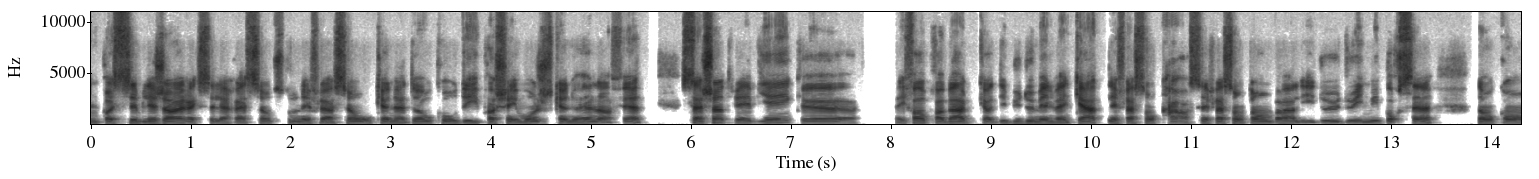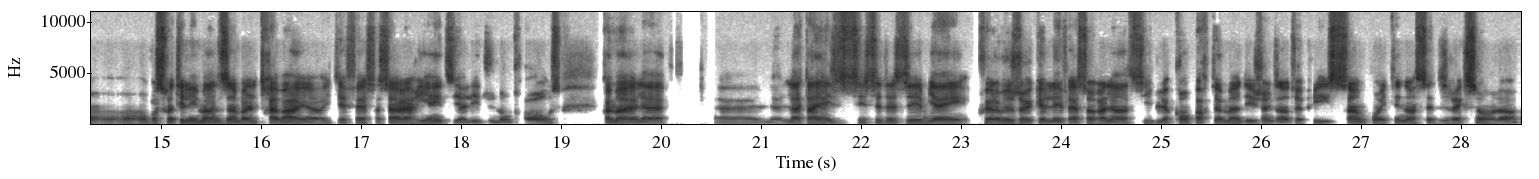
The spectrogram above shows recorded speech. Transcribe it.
une possible légère accélération du taux d'inflation au Canada au cours des prochains mois jusqu'à Noël, en fait, sachant très bien que euh, est fort probable qu'au début 2024, l'inflation casse, l'inflation tombe vers les 2, 2,5 Donc, on, va se frotter les mains en disant ben, le travail a été fait, ça ne sert à rien d'y aller d'une autre hausse. Comment la, euh, la thèse ici, c'est de dire, bien, au fur et à mesure que l'inflation ralentit, le comportement des jeunes entreprises semble pointer dans cette direction-là,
